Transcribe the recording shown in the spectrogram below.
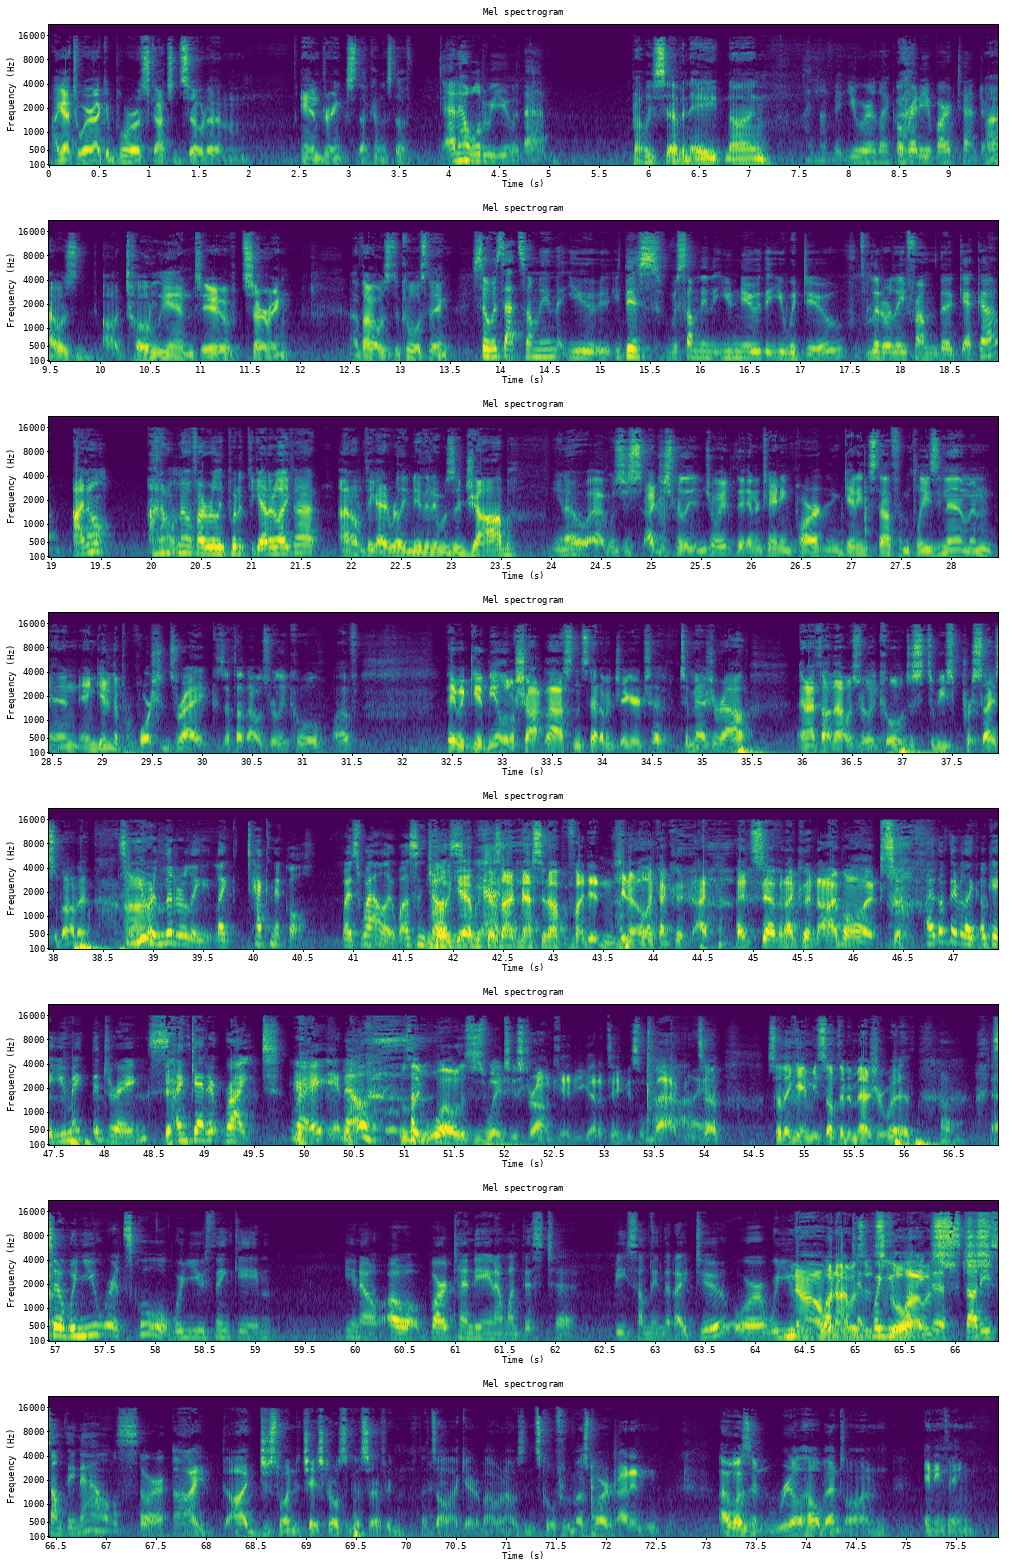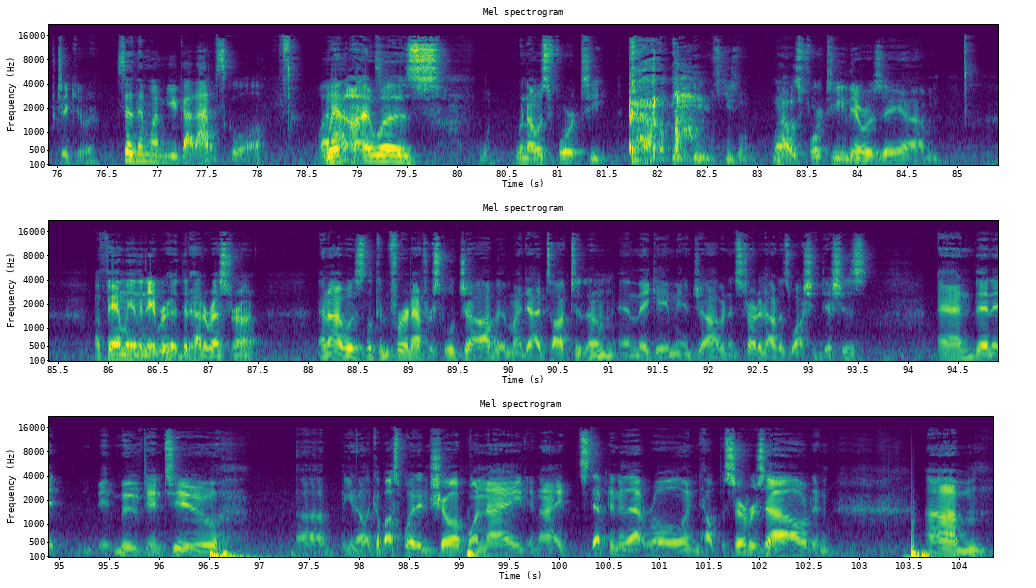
I got to where I could pour a scotch and soda and and drinks, that kind of stuff. And how old were you at that? Probably seven, eight, nine. I love it. You were like already a bartender. I was uh, totally into serving. I thought it was the coolest thing. so was that something that you? This was something that you knew that you would do, literally from the get go. I don't I don't know if I really put it together like that. I don't think I really knew that it was a job. You know, I was just I just really enjoyed the entertaining part and getting stuff and pleasing them and and, and getting the proportions right because I thought that was really cool. Of they would give me a little shot glass instead of a jigger to to measure out, and I thought that was really cool just to be precise about it. So you Uh, were literally like technical as well. It wasn't just well, yeah, because I'd mess it up if I didn't. You know, like I could. I, at seven, I couldn't eyeball it. So I thought they were like, okay, you make the drinks and get it right, right? You know. I was like, "Whoa, this is way too strong, kid. You got to take this one back." Oh, and so, so they gave me something to measure with. So when you were at school, were you thinking, you know, oh, bartending, I want this to be something that I do, or were you? No, when I was to, at were you school, I was to study just- something else, or I I just wanted to chase girls and go surfing. That's all I cared about when I was in school for the most part. I didn't. I wasn't real hell bent on anything particular. so? Then when you got out of school, what when happened? I was when I was fourteen, excuse me. When I was fourteen, there was a um, a family in the neighborhood that had a restaurant, and I was looking for an after school job. And my dad talked to them, and they gave me a job. And it started out as washing dishes, and then it it moved into. Uh, you know, like a busboy didn't show up one night, and I stepped into that role and helped the servers out, and um,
